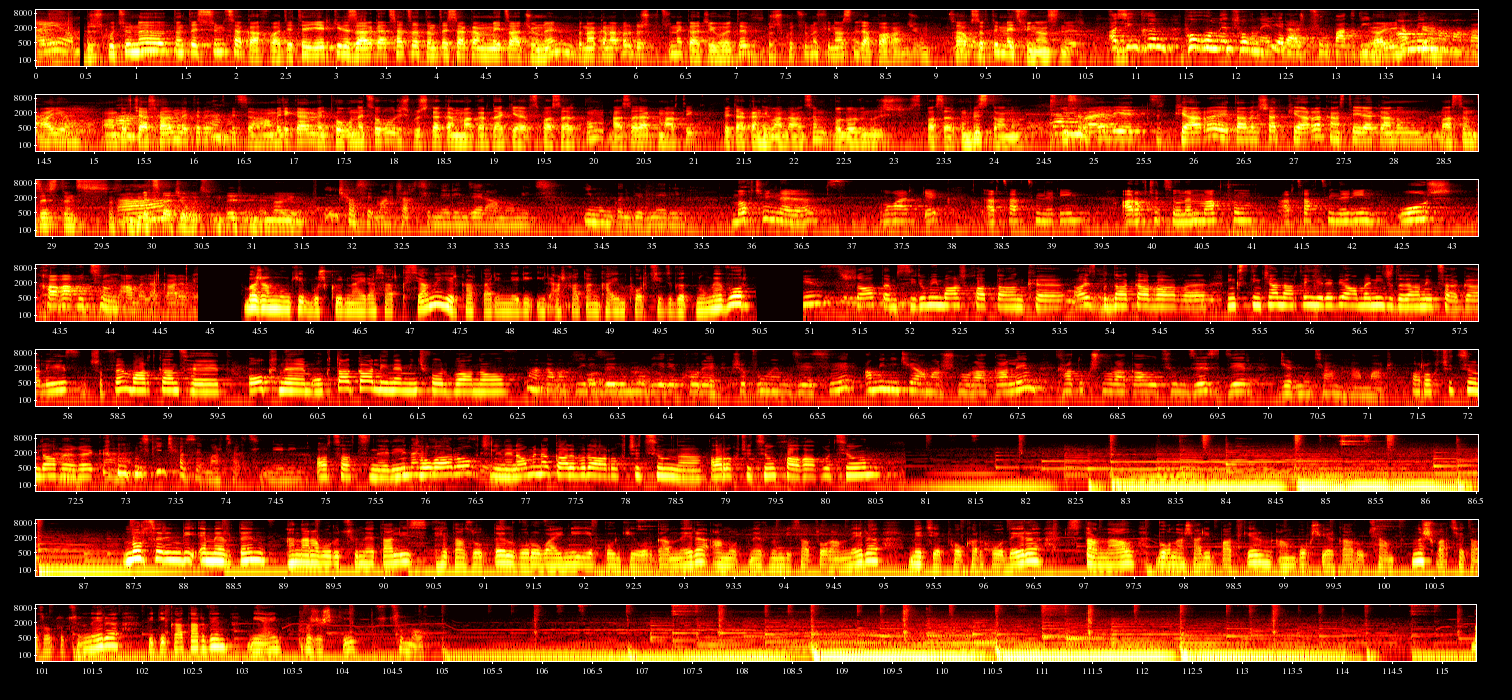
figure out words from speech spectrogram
Այո։ Բժշկությունը տնտեսությունից է կախված։ Եթե երկիրը զարգացած է տնտեսական մեծ աճ ունեն, բնականաբար բժշկությունը կաճի, որովհետև բժշկությունը ֆինանսներ է պահանջում։ Ցավոք սրտի մեծ ֆինանսներ։ Այսինքն փող ունեցողներ երաժշտություն պատվիրում ամեն համակարգ։ Այո, ամբողջ աշխարհում այդպես է։ Ամերիկայում էլ փող ունեցողը ուրիշ բժշկական մակարդակի է սպասարկում, հասարակ մարդիկ պետական հիվանդանոցում բոլորին ուրիշ սպասարկում են ստանում։ Իսրայելի այդ PR-ը, այդ ավելի շատ PR-ը, քան թե իրականում, ասեմ, ձեզ տենց մեծ հաջողություններ ունեն, այո։ Ինչ ասեմ արցախցիներին ձեր անունից, իմ ունկնդիրներին։ Ողջույններս, ուղարկեք արցախցիներին առողջություն եմ մաղթում արցախցիներին, ուժ, խաղաղություն ամենակարևորը։ Բաժանմունքի բուժքույր Նայրա Սարգսյանը երկար տարիների իր աշխատանքային փորձից գտնում է, որ Ես շատ եմ սիրում իմ աշխատանքը, այս բնակավարը։ Ինստինկտիան արդեն երևի ամեն ինչ դրանից է գալիս։ Շփվեմ մարդկանց հետ, օգնեմ, օգտակար լինեմ ինչ որ բանով։ Հանգամանքների բերումով երեք օր է շփվում եմ ձեզ հետ։ Ամեն ինչի համար շնորհակալ եմ։ Խատուկ շնորհակալություն ձեզ ձեր ջերմության համար։ Առողջություն, լավ եղեք։ Իսկ ինչ ասեմ արցախցիներին։ Արցախցիներին թող առողջ լինեն։ Ամենակարևորը առողջությունն է։ Առողջություն, խաղաղություն Նոր սերնդի MRT-ն հնարավորություն է տալիս հետազոտել որովայնի եւ կոնքի օրգանները, անոթներն ու միսածորանները, մեծ եւ փոքր հոդերը, ստանալ ողնաշարի պատկերն ամբողջ երկարությամբ։ Նշված հետազոտությունները պիտի կատարվեն միայն բժշկի ցուցումով։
